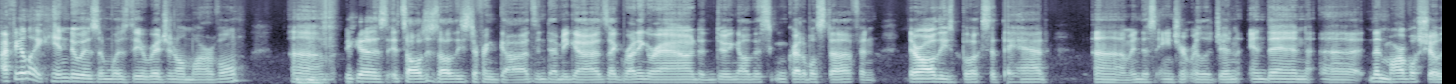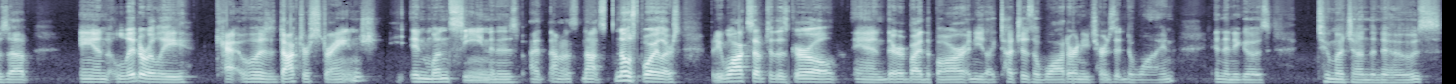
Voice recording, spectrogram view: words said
I feel like Hinduism was the original Marvel um, mm-hmm. because it's all just all these different gods and demigods like running around and doing all this incredible stuff. And there are all these books that they had um, in this ancient religion, and then uh, then Marvel shows up and literally was Doctor Strange in one scene and his I, am not no spoilers, but he walks up to this girl and they're by the bar and he like touches the water and he turns it into wine and then he goes too much on the nose.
